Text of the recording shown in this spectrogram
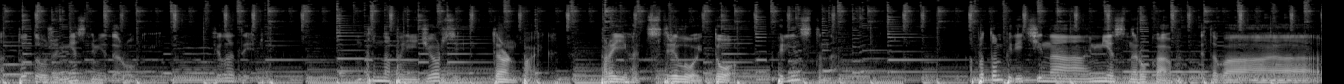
оттуда уже местными дорогами Филадельфию. Можно по Нью-Джерси Turnpike проехать стрелой до Принстона, а потом перейти на местный рукав этого,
